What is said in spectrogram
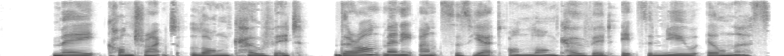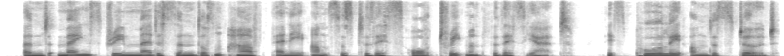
may contract long COVID. There aren't many answers yet on long COVID. It's a new illness, and mainstream medicine doesn't have any answers to this or treatment for this yet. It's poorly understood.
